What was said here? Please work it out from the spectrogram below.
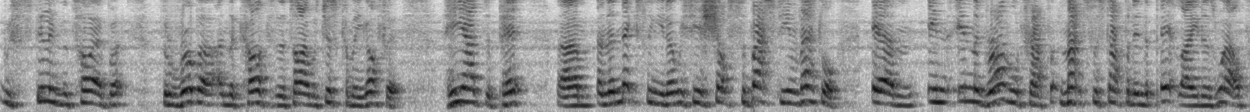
was still in the tyre, but the rubber and the carcass of the tyre was just coming off it. He had to pit. Um, and the next thing you know, we see a shot of Sebastian Vettel um, in in the gravel trap. Max Verstappen in the pit lane as well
